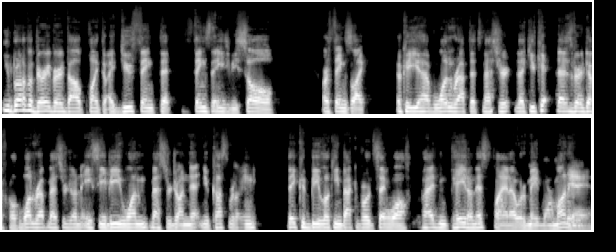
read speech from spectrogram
You brought up a very, very valid point though. I do think that things that need to be solved are things like okay, you have one rep that's message, like you can, that is very difficult. One rep message on ACV, one message on net new customers. I mean, they could be looking back and forth saying, well, if I had been paid on this plan, I would have made more money. Yeah, yeah.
